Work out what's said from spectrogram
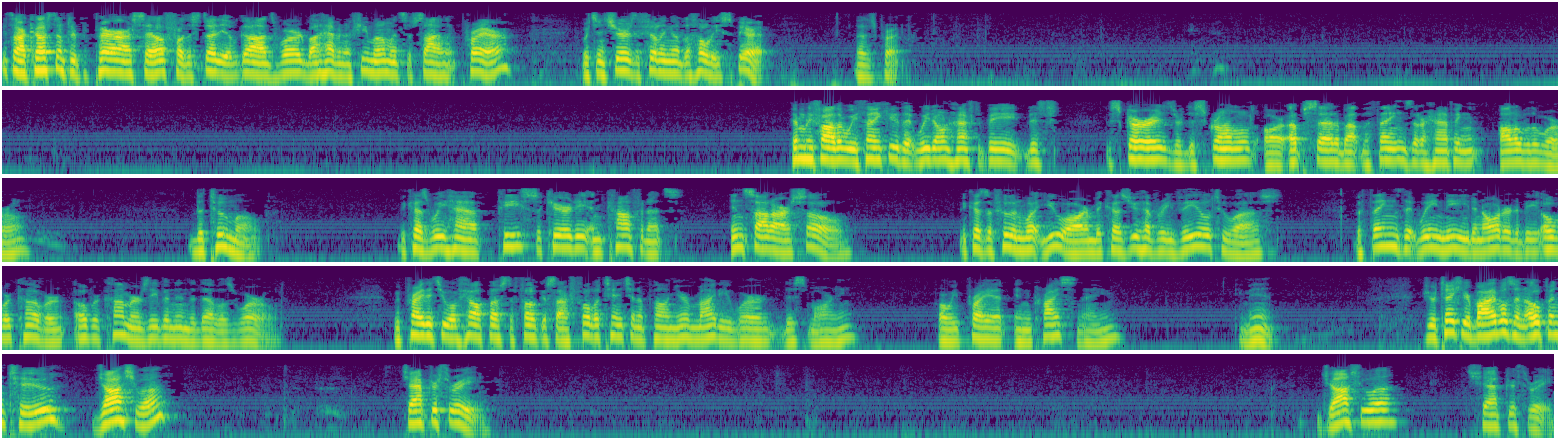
It's our custom to prepare ourselves for the study of God's Word by having a few moments of silent prayer, which ensures the filling of the Holy Spirit. Let us pray. Heavenly Father, we thank you that we don't have to be dis- discouraged or disgruntled or upset about the things that are happening all over the world, the tumult, because we have peace, security, and confidence inside our soul because of who and what you are, and because you have revealed to us the things that we need in order to be overcomers even in the devil's world. We pray that you will help us to focus our full attention upon your mighty word this morning. For we pray it in Christ's name. Amen. If you'll take your Bibles and open to Joshua chapter 3. Joshua chapter 3.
